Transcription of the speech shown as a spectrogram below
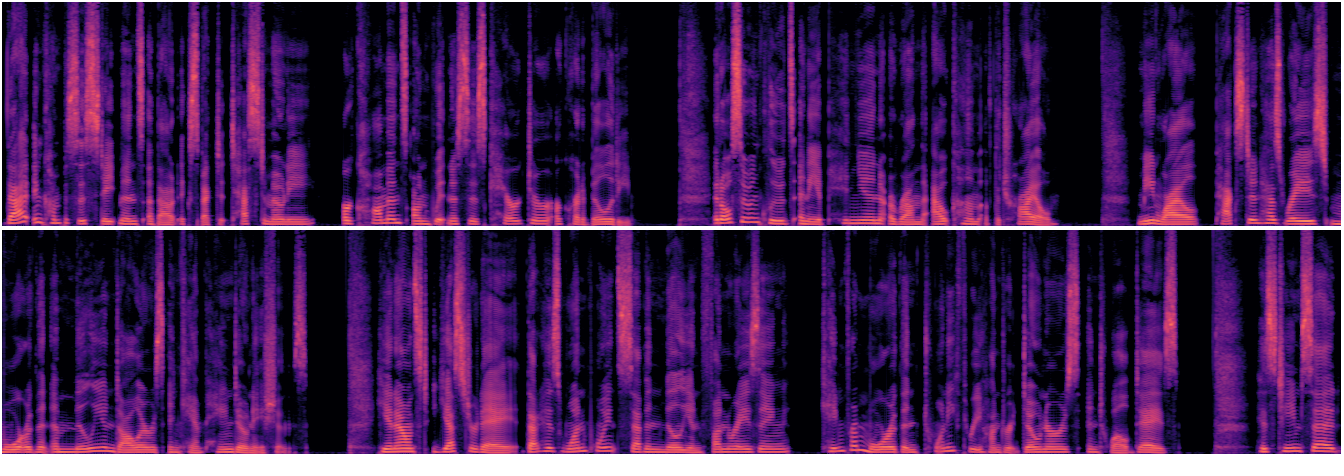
That encompasses statements about expected testimony or comments on witnesses' character or credibility. It also includes any opinion around the outcome of the trial. Meanwhile, Paxton has raised more than a million dollars in campaign donations. He announced yesterday that his 1.7 million fundraising came from more than 2300 donors in 12 days. His team said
